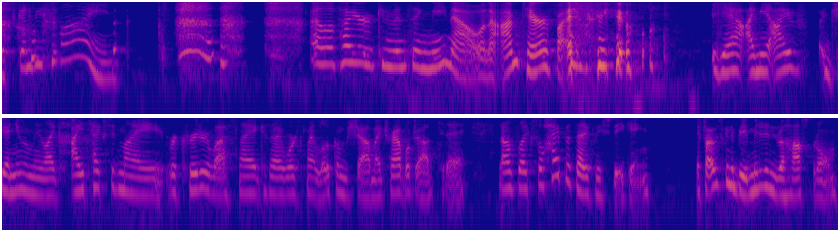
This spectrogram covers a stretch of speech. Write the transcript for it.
It's gonna be fine. I love how you're convincing me now, and I'm terrified for you. Yeah, I mean, I've genuinely like I texted my recruiter last night because I worked my locums job, my travel job today, and I was like, so hypothetically speaking, if I was going to be admitted into a hospital,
